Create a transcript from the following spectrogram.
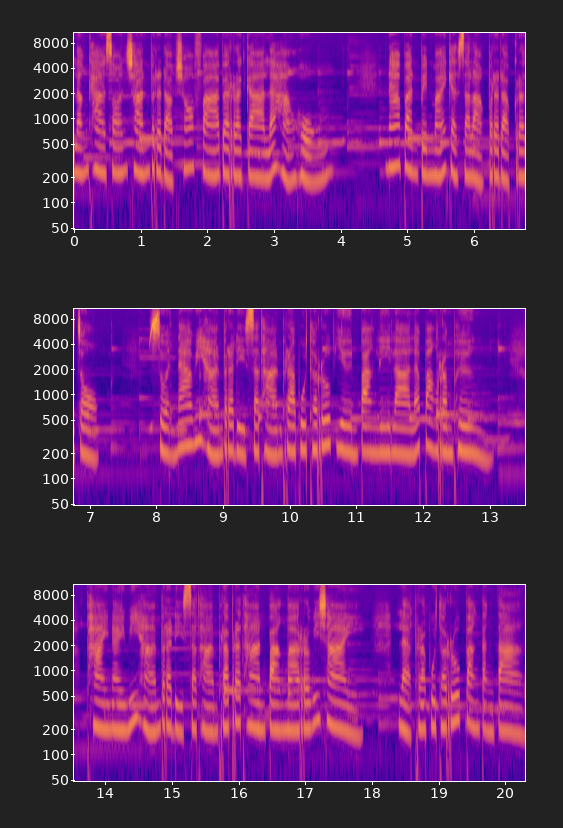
หลังคาซ้อนชั้นประดับช่อฟ้าบรากาและหางหง หน้าบันเป็นไม้แกะสลักประดับกระจก ส่วนหน้าวิหารประดิษฐานพระพุทธรูปยืนปางลีลาและปางรำพึง ภายในวิหารประดิษฐานพระประธานปางมารวิชัย และพระพุทธรูปปางต่างๆ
